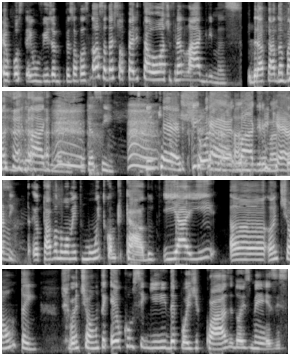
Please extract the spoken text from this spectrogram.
eu postei um vídeo, a pessoa falou assim: Nossa, daí sua pele tá ótima. Eu falei: "É lágrimas. Hidratado à base de lágrimas. Porque assim, skincare, Skincare, chorar, lágrimas. Então, assim, eu tava num momento muito complicado. E aí, ah, anteontem, acho que foi anteontem, eu consegui, depois de quase dois meses,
